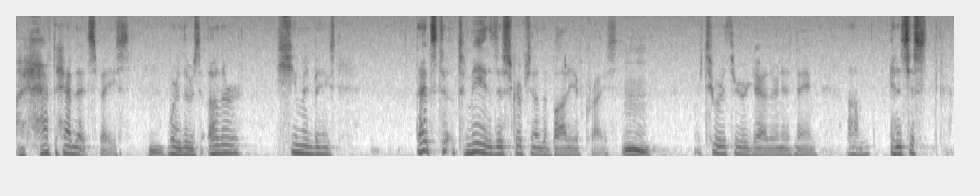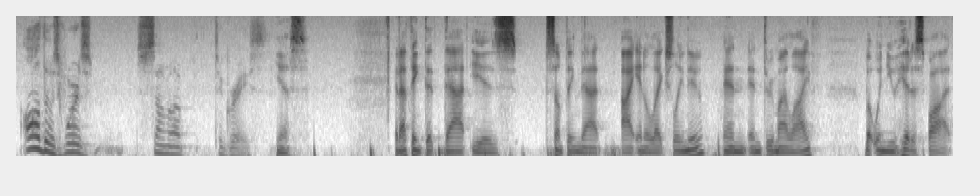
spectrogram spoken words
I have to have that space Mm. where there's other human beings. That's to, to me the description of the body of Christ Mm. where two or three are gathered in his name. Um, and it's just all those words sum up to grace. Yes. And I think that that is something that I intellectually knew and, and through my life. But when you hit a spot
